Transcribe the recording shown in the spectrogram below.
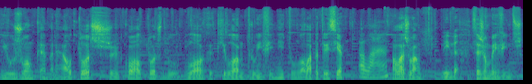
e o João Câmara, autores, coautores do blog Quilómetro Infinito. Olá, Patrícia. Olá. Olá, João. Viva. Sejam bem-vindos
